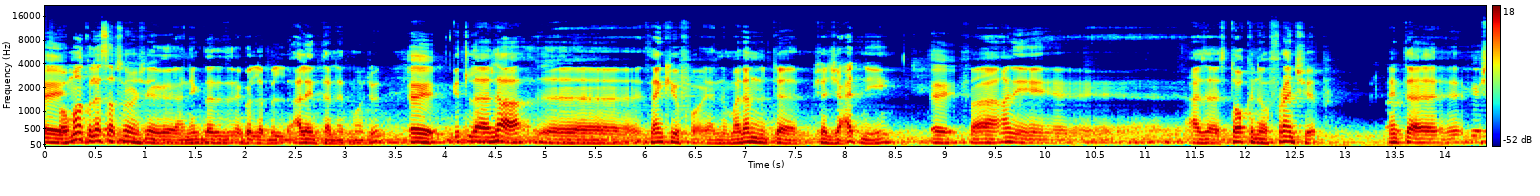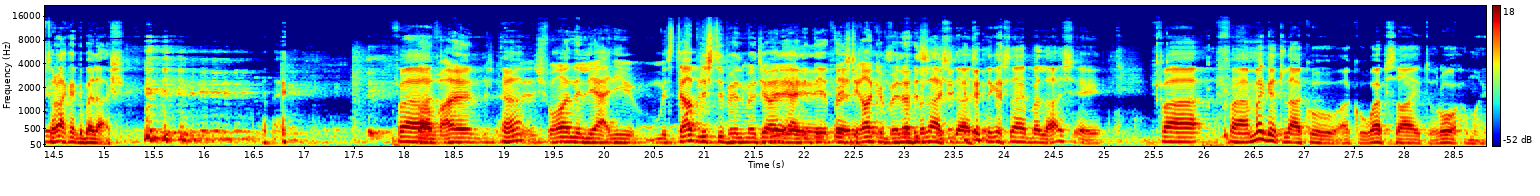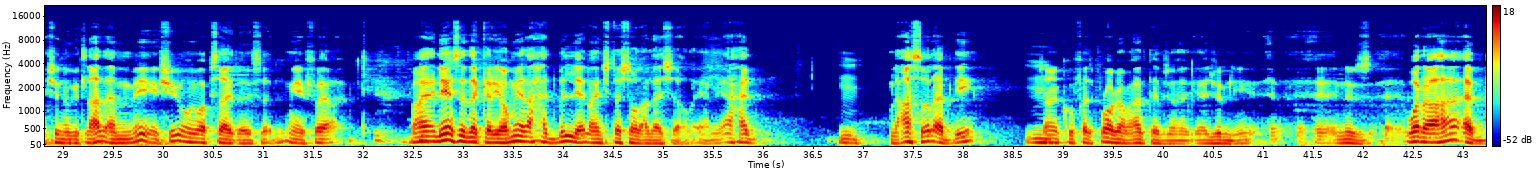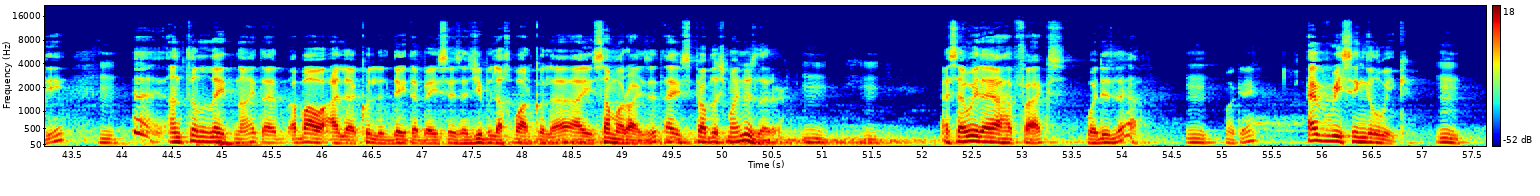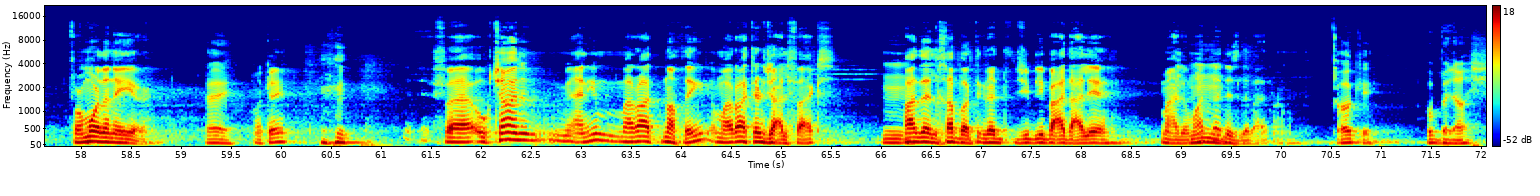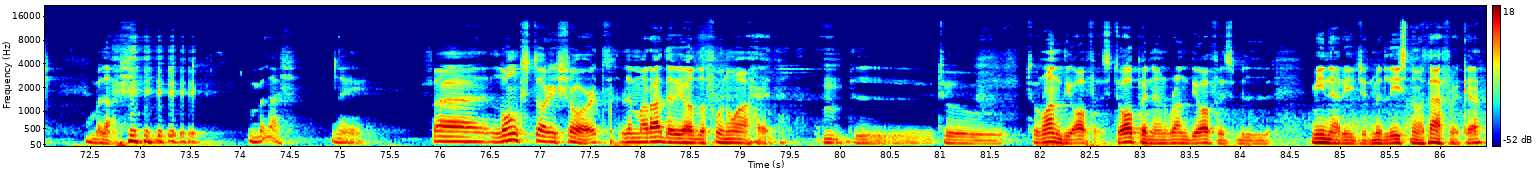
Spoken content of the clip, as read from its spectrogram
إيه. هو ماكو لا subscribe يعني أقدر أقول له على الإنترنت موجود. اي قلت له لا thank you for يعني ما دام أنت شجعتني فأني as token of friendship أنت آه، اشتراكك ببلاش. ف طبعا؟ شوان اللي يعني مستابلشت بهالمجال يعني دي يعطي اشتراك ببلاش بلاش دا اشترك اشتراك ببلاش اي ف فما قلت له أكو أكو ويب سايت وروح وما شنو قلت له هذا امي شنو الويب سايت؟ إي، ف فليش أتذكر يومين أحد بالليل أنا كنت أشتغل على هالشغله يعني أحد. العصر أبدي كان اكو فد بروجرام على التلفزيون يعجبني. آه، آه، نيوز وراها أبدي. until late night أباوع على كل ال databases أجيب الأخبار كلها I summarize it اي ببلش my newsletter. أسوي له إياها فاكس وأدز له إياها. مم. okay? Every single week. مم. for more than a year. إي. okay? ف وكان يعني مرات nothing مرات يرجع الفاكس. هذا الخبر تقدر تجيب لي بعد عليه. معلومات ادز له بعد okay. وببلاش ببلاش ببلاش اي ف long story short لما رادوا يوظفون واحد to to run the office to open and run the office بال MENA region Middle East North Africa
